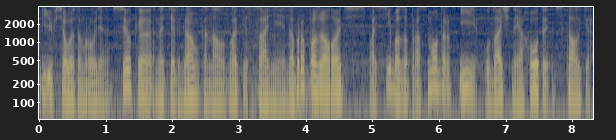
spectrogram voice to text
и все в этом роде. Ссылка на телеграм-канал в описании. Добро пожаловать, спасибо за просмотр и удачной охоты, сталкер.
